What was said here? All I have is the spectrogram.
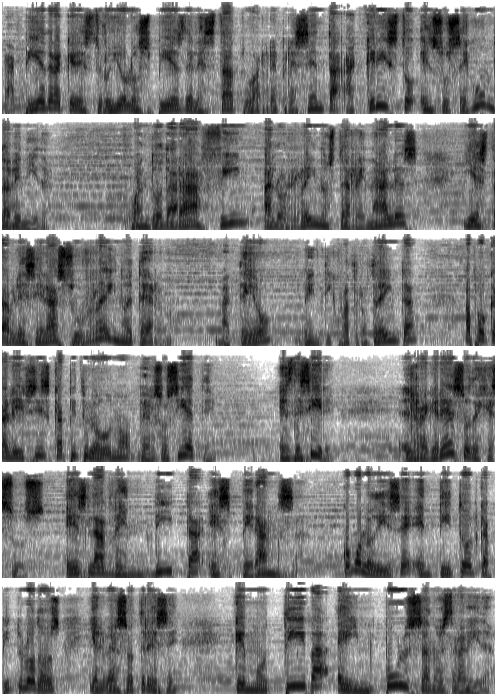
la piedra que destruyó los pies de la estatua representa a Cristo en su segunda venida, cuando dará fin a los reinos terrenales y establecerá su reino eterno. Mateo 24:30 Apocalipsis capítulo 1, verso 7. Es decir, el regreso de Jesús es la bendita esperanza, como lo dice en Tito el capítulo 2 y el verso 13, que motiva e impulsa nuestra vida.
